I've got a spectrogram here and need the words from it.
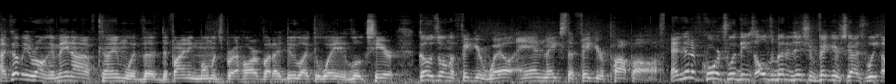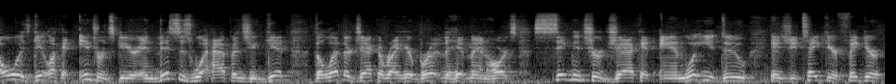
I could be wrong. It may not have come with the Defining Moments Bret Hart, but I do like the way it looks here. Goes on the figure well and makes the figure pop off. And then, of course, with these Ultimate Edition figures, guys, we always get like an entrance gear, and this is what happens. You get the leather jacket right here, Bret the Hitman Hart's signature jacket, and what you do is you take your figure,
